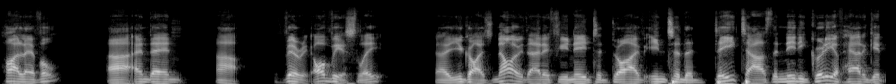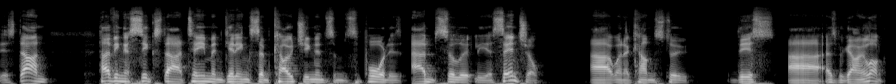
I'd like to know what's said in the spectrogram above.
high level, uh, and then uh, very obviously uh, you guys know that if you need to dive into the details, the nitty gritty of how to get this done, having a six star team and getting some coaching and some support is absolutely essential uh, when it comes to this uh, as we're going along.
